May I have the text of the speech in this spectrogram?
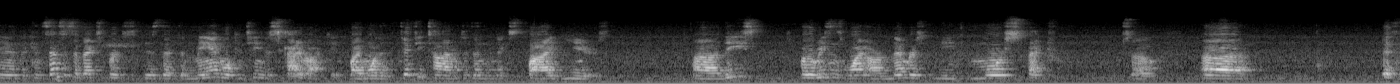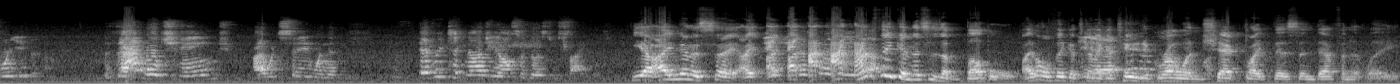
and the consensus of experts is that demand will continue to skyrocket by more than 50 times within the next five years. Uh, these are the reasons why our members need more spectrum. So, uh, if we're even, that will change. I would say when the every technology also goes through cycles. Yeah, I'm gonna say I, I, I, I, I I'm thinking this is a bubble. I don't think it's gonna Yeah. continue to grow unchecked like this indefinitely.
